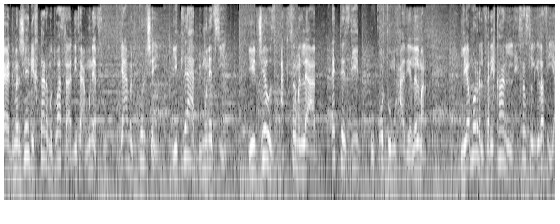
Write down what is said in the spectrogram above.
آدم رجابي اختار متواصل على دفاع منافسه. يعمل كل شيء يتلاعب بمنافسيه يتجاوز أكثر من لاعب التسديد وكورته محاذية للمرمى. ليمر الفريقان للحصص الإضافية.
